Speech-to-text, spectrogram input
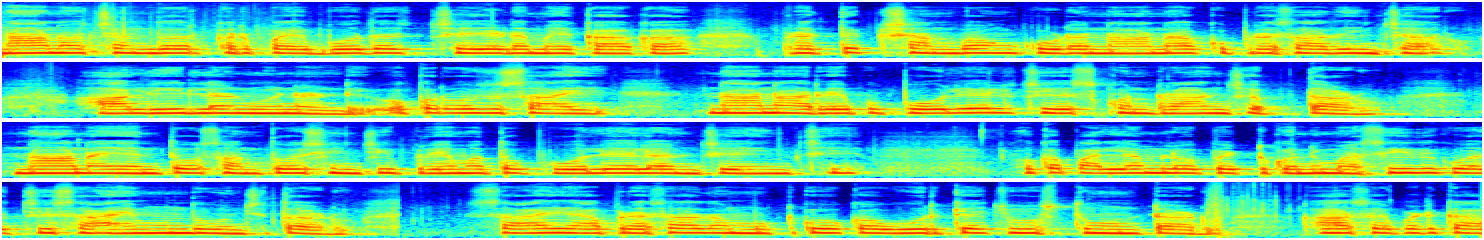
నానా చందోర్కర్పై బోధ చేయడమే కాక ప్రత్యక్ష అనుభవం కూడా నానాకు ప్రసాదించారు. ఆ లీడ్లను వినండి. ఒకరోజు సాయి నానా రేపు పోలేలు చేసుకొని రా అని చెప్తాడు. నాన్న ఎంతో సంతోషించి ప్రేమతో పోలేలను చేయించి ఒక పళ్ళెంలో పెట్టుకొని మసీదుకు వచ్చి సాయి ముందు ఉంచుతాడు. సాయి ఆ ప్రసాదం ముట్టుకోక ఊరికే చూస్తూ ఉంటాడు. కాసేపటికి ఆ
